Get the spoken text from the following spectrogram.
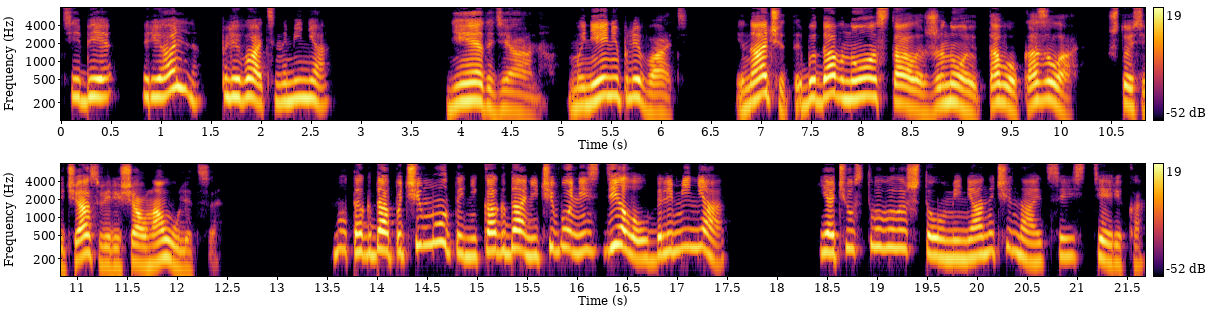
Тебе реально плевать на меня? Нет, Диана, мне не плевать. Иначе ты бы давно стала женой того козла, что сейчас верещал на улице. Но тогда почему ты никогда ничего не сделал для меня? Я чувствовала, что у меня начинается истерика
